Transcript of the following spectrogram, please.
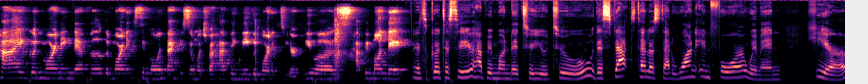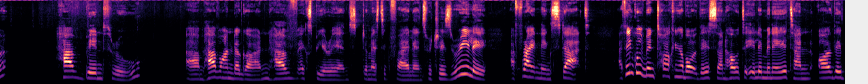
Hi, good morning, Neville. Good morning, Simone. Thank you so much for having me. Good morning to your viewers. Happy Monday. It's good to see you. Happy Monday to you, too. The stats tell us that one in four women here have been through, um, have undergone, have experienced domestic violence, which is really a frightening stat. I think we've been talking about this and how to eliminate and all the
